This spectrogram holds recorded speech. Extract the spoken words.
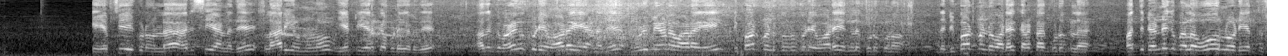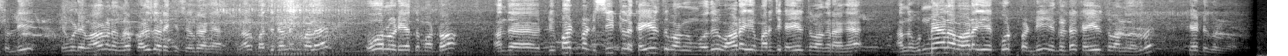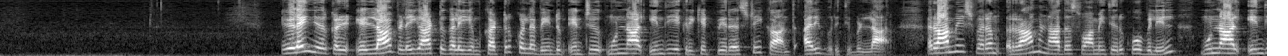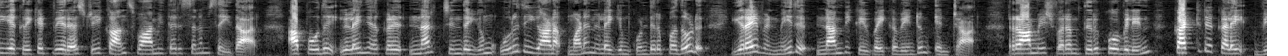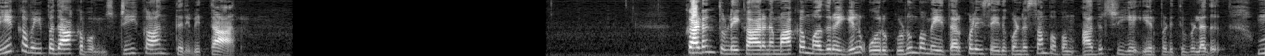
எஃப்சிஐ குடோன்ல அரிசியானது லாரிகள் மூலம் ஏற்றி இறக்கப்படுகிறது. அதற்கு வழங்கக்கூடிய வாடகையானது முழுமையான வாடகை டிபார்ட்மெண்ட்டுக்கு கொடுக்கக்கூடிய வாடகை எங்களுக்கு கொடுக்கணும். இந்த டிபார்ட்மெண்ட் வாடகை கரெக்டாக கொடுக்கல. பத்து டன்னுக்கு மேலே ஓவர்லோடு ஏற்ற சொல்லி எங்களுடைய வாகனங்களை பழுதடைக்க செல்கிறாங்க அதனால் பத்து டன்னுக்கு மேலே ஓவர்லோடு ஏற்ற மாட்டோம். அந்த டிபார்ட்மெண்ட் சீட்டில் கையெழுத்து வாங்கும்போது வாடகையை மறைச்சு கையெழுத்து வாங்குறாங்க. அந்த உண்மையான வாடகையை கோட் பண்ணி எங்கள்கிட்ட கையெழுத்து வாங்குவது கேட்டுக்கொள்வோம். இளைஞர்கள் எல்லா விளையாட்டுகளையும் கற்றுக்கொள்ள வேண்டும் என்று முன்னாள் இந்திய கிரிக்கெட் வீரர் ஸ்ரீகாந்த் அறிவுறுத்தியுள்ளார். ராமேஸ்வரம் ராமநாத சுவாமி திருக்கோவிலில் முன்னாள் இந்திய கிரிக்கெட் வீரர் ஸ்ரீகாந்த் சுவாமி தரிசனம் செய்தார். அப்போது இளைஞர்கள் நற்சிந்தையும் உறுதியான மனநிலையும் கொண்டிருப்பதோடு இறைவன் மீது நம்பிக்கை வைக்க வேண்டும் என்றார். ராமேஸ்வரம் திருக்கோவிலின் கட்டிடக்கலை வியக்க வைப்பதாகவும் ஸ்ரீகாந்த் தெரிவித்தார். கடன் துளை காரணமாக மதுரையில் ஒரு குடும்பமே தற்கொலை செய்து கொண்ட சம்பவம் அதிர்ச்சியை ஏற்படுத்தியுள்ளது.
